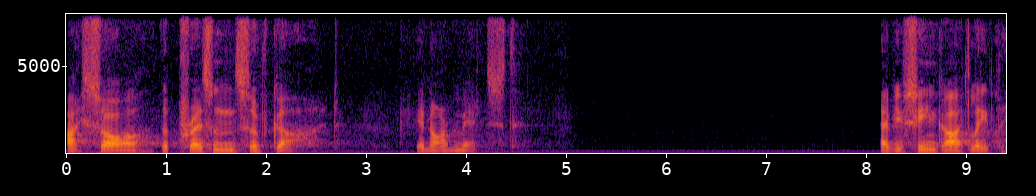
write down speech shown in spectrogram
I saw the presence of God in our midst. Have you seen God lately?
